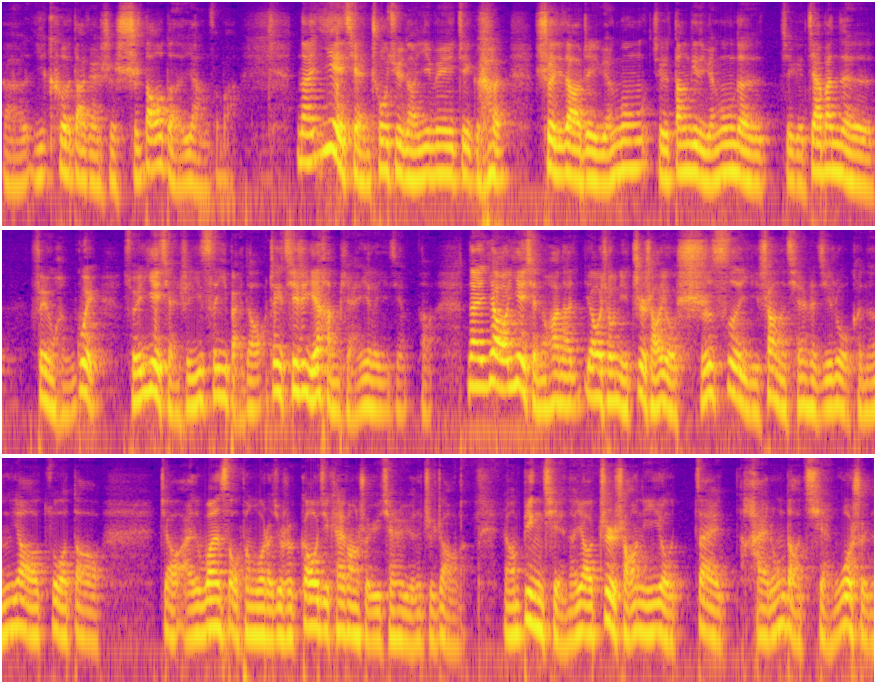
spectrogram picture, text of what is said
呃，一克大概是十刀的样子吧。那夜潜出去呢，因为这个涉及到这员工，这个当地的员工的这个加班的。费用很贵，所以夜潜是一次一百刀，这个其实也很便宜了已经啊。那要夜潜的话呢，要求你至少有十次以上的潜水记录，可能要做到叫 Advanced Open Water，就是高级开放水域潜水员的执照了。然后并且呢，要至少你有在海龙岛潜过水的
